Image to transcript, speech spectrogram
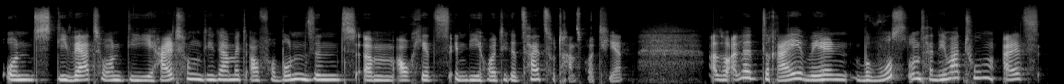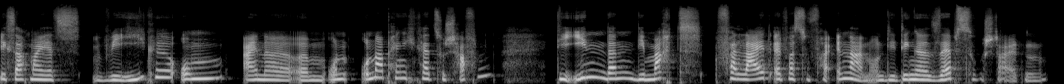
und die Werte und die Haltungen, die damit auch verbunden sind, ähm, auch jetzt in die heutige Zeit zu transportieren. Also alle drei wählen bewusst Unternehmertum als, ich sag mal jetzt, Vehikel, um eine ähm, Un Unabhängigkeit zu schaffen, die ihnen dann die Macht verleiht, etwas zu verändern und die Dinge selbst zu gestalten,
